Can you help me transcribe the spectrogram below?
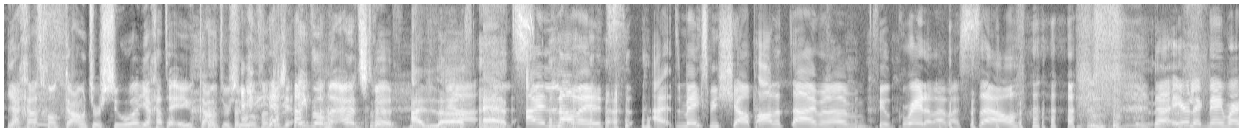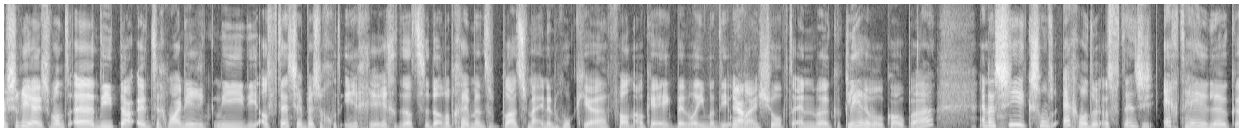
Jij gaat gewoon countersuwen. Jij gaat de EU countersuwen van die ik wil mijn ads terug. I love Ja, ads. I love it. It makes me shop all the time and I feel great about myself. nou, eerlijk, nee, maar serieus. Want eh, die, tar- eh, zeg maar, die, die, die advertenties zijn best wel goed ingericht. Dat ze dan op een gegeven moment plaatsen mij in een hokje van... Oké, ik ben wel iemand die Ja. online shopt en leuke kleren wil kopen. En dan zie ik soms echt wel door advertenties echt hele leuke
